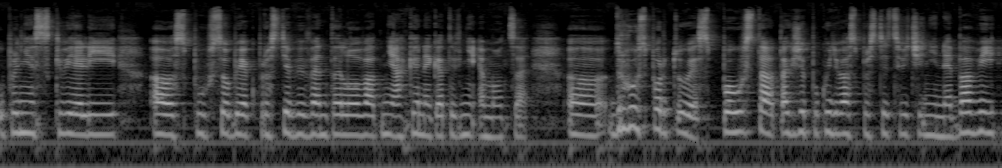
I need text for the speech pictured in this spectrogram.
úplně skvělý uh, způsob, jak prostě vyventilovat nějaké negativní emoce. Uh, druhů sportu je spousta, takže pokud vás prostě cvičení nebaví,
